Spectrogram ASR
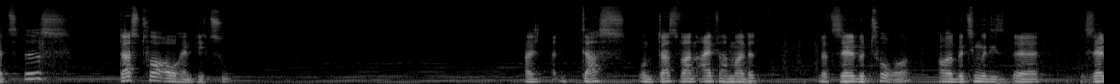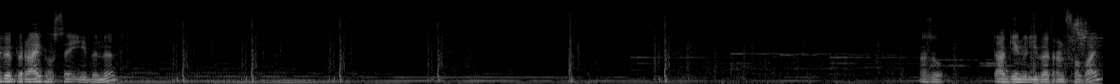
Jetzt ist das Tor auch endlich zu. Weil das und das waren einfach mal das, dasselbe Tor. Aber beziehungsweise die, äh, dieselbe Bereich aus der Ebene. Also, da gehen wir lieber dran vorbei.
